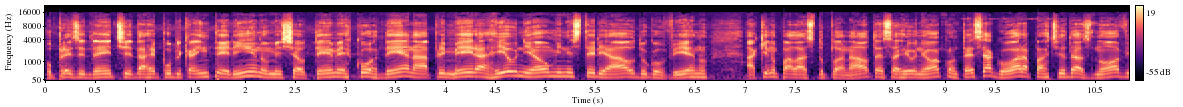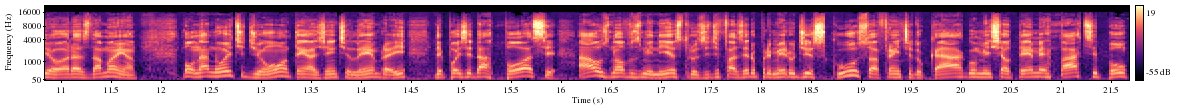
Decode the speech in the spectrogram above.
o presidente da República interino, Michel Temer, coordena a primeira reunião ministerial do governo aqui no Palácio do Planalto. Essa reunião acontece agora, a partir das 9 horas da manhã. Bom, na noite de ontem, a gente lembra aí, depois de dar posse aos novos ministros e de fazer o primeiro discurso à frente do cargo, Michel Temer participou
